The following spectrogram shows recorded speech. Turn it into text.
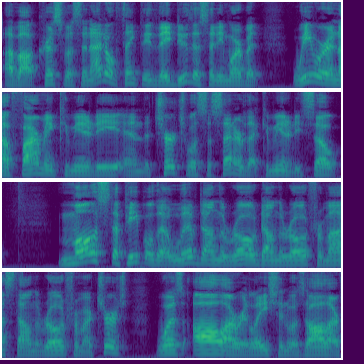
about Christmas, and I don't think they, they do this anymore, but we were in a farming community and the church was the center of that community. So most of the people that lived on the road, down the road from us, down the road from our church, was all our relation, was all our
